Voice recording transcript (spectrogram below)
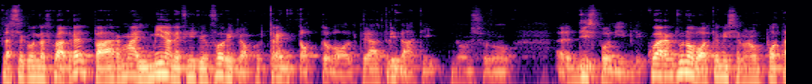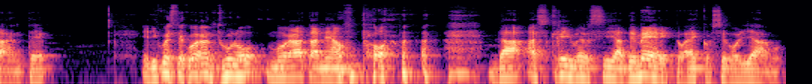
la seconda squadra è il Parma, il Milan è finito in fuorigioco 38 volte, altri dati non sono eh, disponibili. 41 volte mi sembrano un po' tante e di queste 41 Morata ne ha un po' da ascriversi a demerito, ecco se vogliamo.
